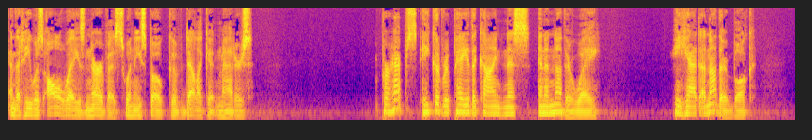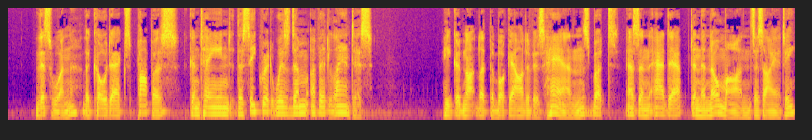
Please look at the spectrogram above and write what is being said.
and that he was always nervous when he spoke of delicate matters. Perhaps he could repay the kindness in another way. He had another book. This one, the Codex Pappus, contained the secret wisdom of Atlantis. He could not let the book out of his hands, but as an adept in the Gnomon Society,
